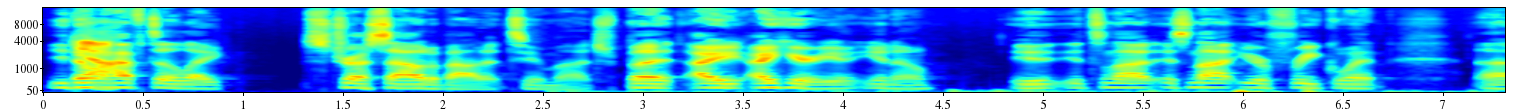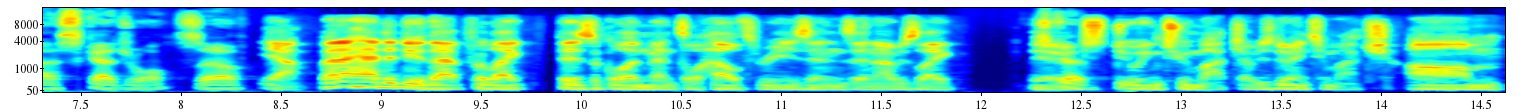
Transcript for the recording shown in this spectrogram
you don't yeah. have to like stress out about it too much. But I, I hear you. You know, it, it's not, it's not your frequent uh, schedule. So yeah, but I had to do that for like physical and mental health reasons, and I was like, you know, just doing too much. I was doing too much. Um,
